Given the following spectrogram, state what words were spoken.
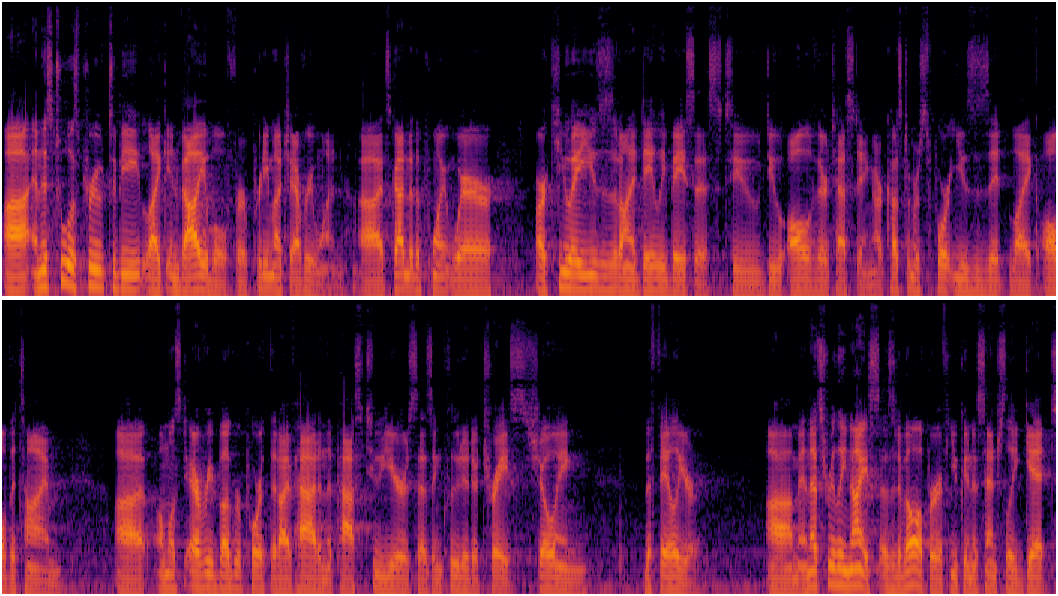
Uh, and this tool has proved to be like invaluable for pretty much everyone. Uh, it's gotten to the point where our QA uses it on a daily basis to do all of their testing. Our customer support uses it like all the time. Uh, almost every bug report that I've had in the past two years has included a trace showing the failure. Um, and that's really nice as a developer if you can essentially get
